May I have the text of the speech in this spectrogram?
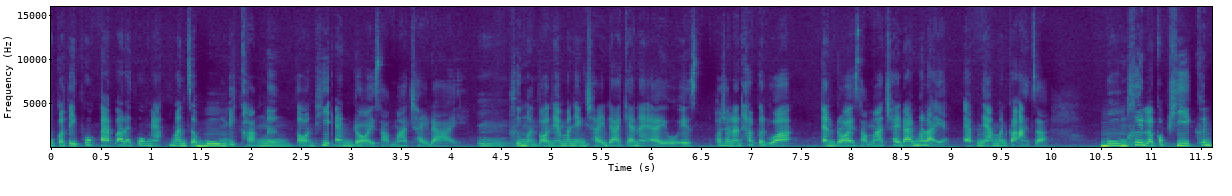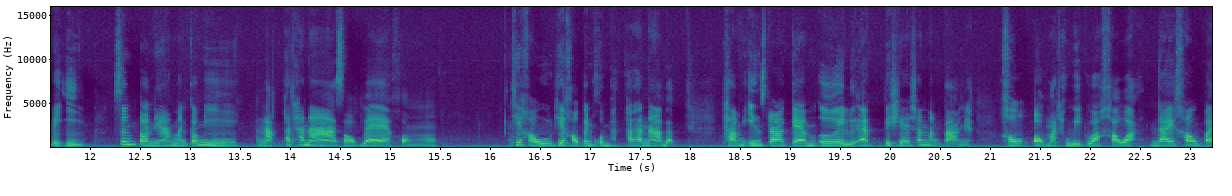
ปกติพวกแอปอะไรพวกเนี้ยมันจะบูมอีกครั้งหนึ่งตอนที่ Android สามารถใช้ได้อืมคือเหมือนตอนเนี้ยมันยังใช้ได้แค่ใน iOS เพราะฉะนั้นถ้าเกิดว่า Android สามารถใช้ได้เมื่อไหร่อะแอปเนี้ยมันก็อาจจะบูมขึ้นแล้วก็ peak ขึ้นไปอีก ซึ่งตอนเนี้ยมันก็มีนักพัฒนาซอฟต์แวร์ของที่เขาที่เขาเป็นคนพัฒนาแบบทั้ง Instagram เอยหรือแอปพลิเคชันต่างๆเนี่ยเขาออกมาทวีตว่าเขาอะได้เข้าไป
